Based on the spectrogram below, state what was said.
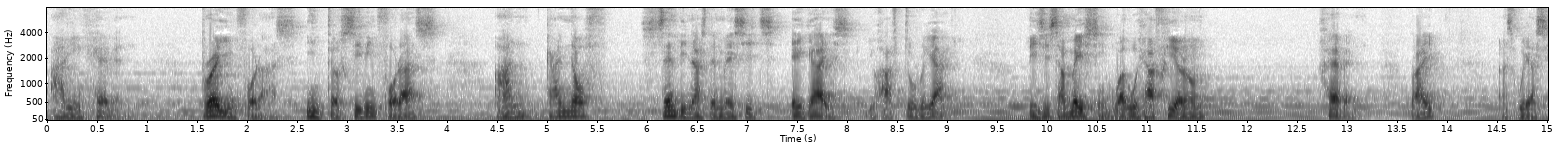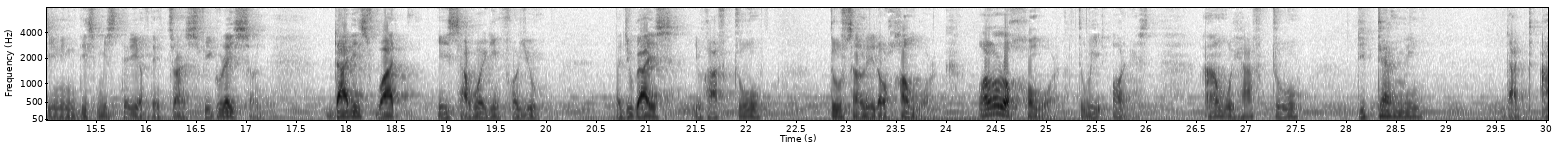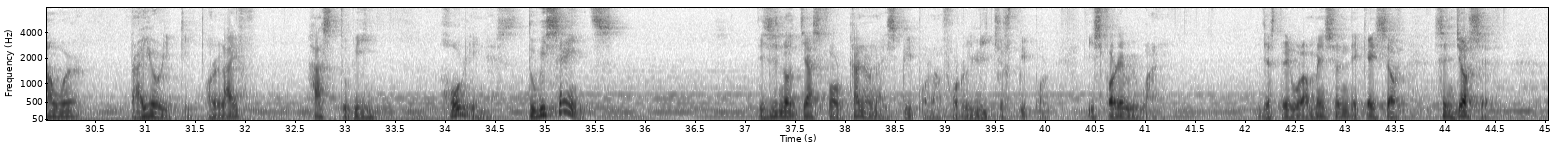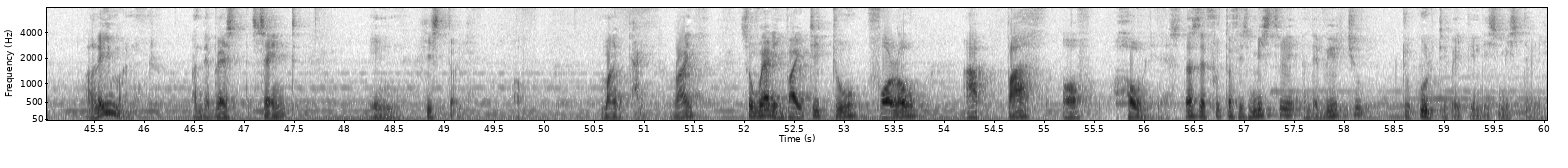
are in heaven praying for us, interceding for us, and kind of sending us the message hey guys, you have to react. This is amazing what we have here on heaven, right? As we are seeing in this mystery of the transfiguration. That is what is awaiting for you. But you guys, you have to do some little homework, a lot of homework, to be honest. And we have to determine that our priority on life has to be holiness, to be saints. This is not just for canonized people and for religious people, it's for everyone. Yesterday we mentioned the case of St. Joseph, a layman, and the best saint in history of mankind, right? So we are invited to follow a path of holiness. That's the fruit of this mystery and the virtue to cultivate in this mystery.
